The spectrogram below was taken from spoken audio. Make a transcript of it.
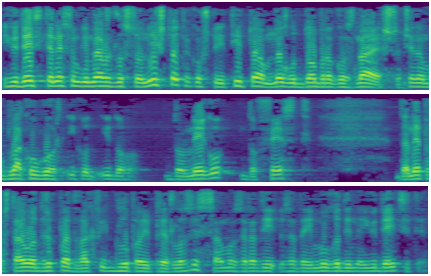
јудејците не сум ги наврдил со ништо, како што и ти тоа многу добро го знаеш. Значи, еден благ угор и, и до, до него, до фест, да не поставува друг пат вакви глупави предлози, само заради, за да им угоди на јудејците.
